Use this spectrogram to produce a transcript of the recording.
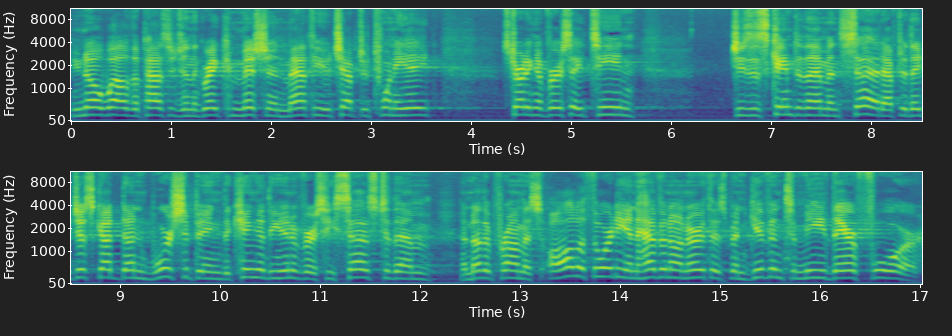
you know well the passage in the Great Commission, Matthew chapter 28, starting at verse 18. Jesus came to them and said, after they just got done worshiping the King of the universe, he says to them another promise All authority in heaven on earth has been given to me, therefore.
